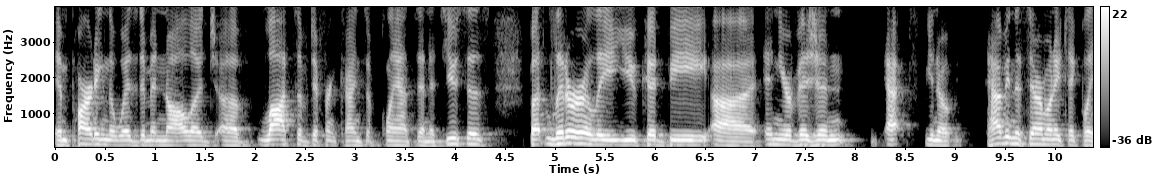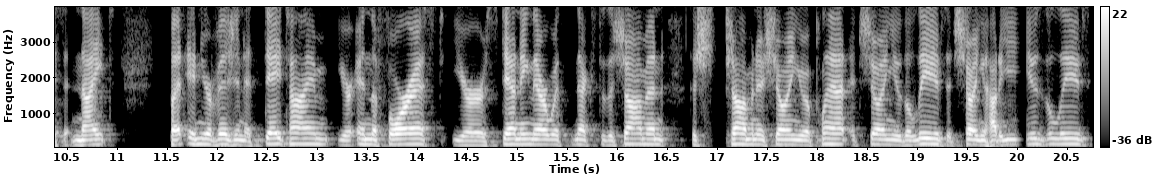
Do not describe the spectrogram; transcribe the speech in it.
imparting the wisdom and knowledge of lots of different kinds of plants and its uses. But literally, you could be uh, in your vision, at, you know, having the ceremony take place at night but in your vision it's daytime you're in the forest you're standing there with next to the shaman. The shaman is showing you a plant it's showing you the leaves it's showing you how to use the leaves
